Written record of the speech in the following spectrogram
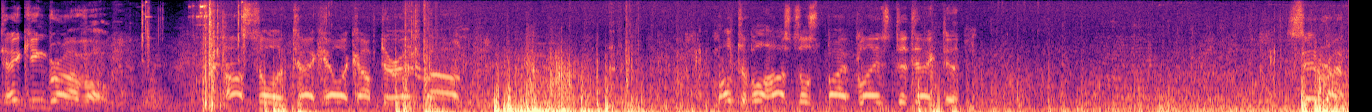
Taking Bravo. Hostile attack helicopter inbound. Multiple hostile spy planes detected. SINRAP,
